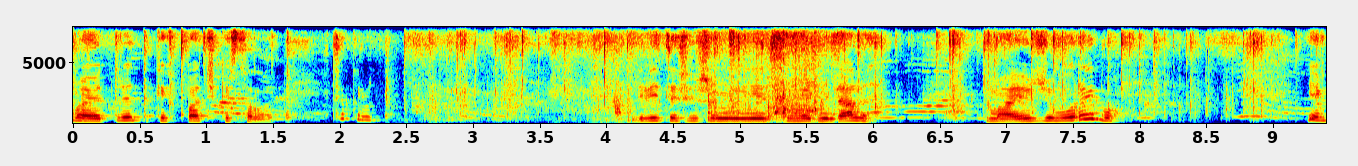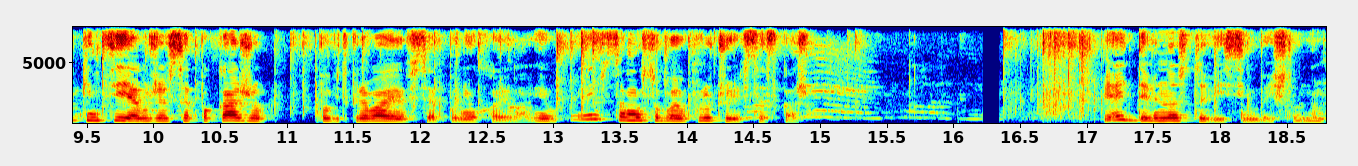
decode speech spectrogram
Маю три таких пачки салату. Це круто. Дивіться, що мені сьогодні дали. Маю живу рибу. Я в кінці, як вже все покажу, повідкриваю все, понюхаю. І, і само собою включу і все скажу. 5,98 вийшло нам.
